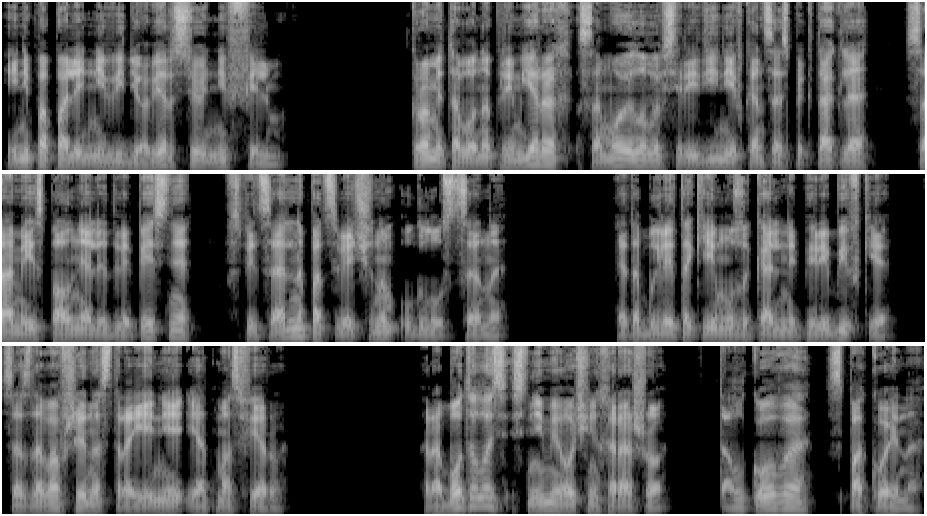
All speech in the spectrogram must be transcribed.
и не попали ни в видеоверсию, ни в фильм. Кроме того, на премьерах Самойловы в середине и в конце спектакля сами исполняли две песни в специально подсвеченном углу сцены. Это были такие музыкальные перебивки, создававшие настроение и атмосферу. Работалось с ними очень хорошо, толково, спокойно.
